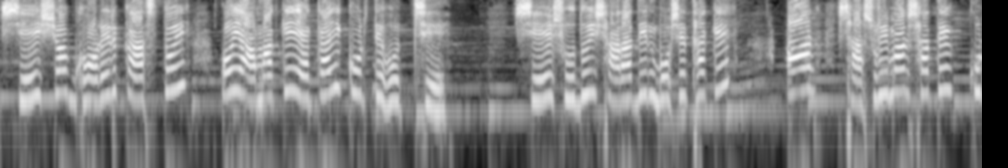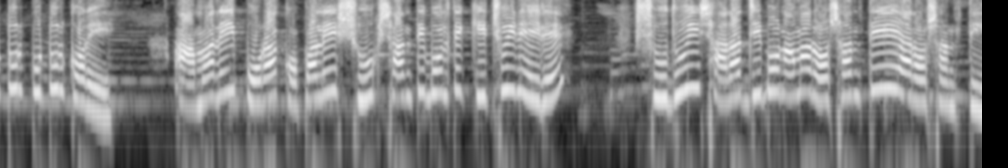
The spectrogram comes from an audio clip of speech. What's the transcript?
সেই সব ঘরের কাজ তোই ওই আমাকে একাই করতে হচ্ছে। সে শুধুই সারাদিন বসে থাকে আর শাশুড়িমার সাথে কুটুর পুটুর করে। আমার এই পোড়া কপালে সুখ শান্তি বলতে কিছুই নেই রে। শুধুই সারা জীবন আমার অশান্তি আর অশান্তি।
